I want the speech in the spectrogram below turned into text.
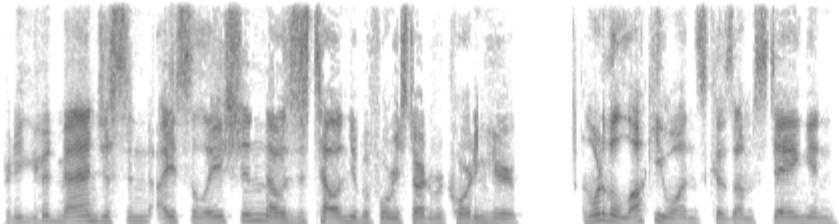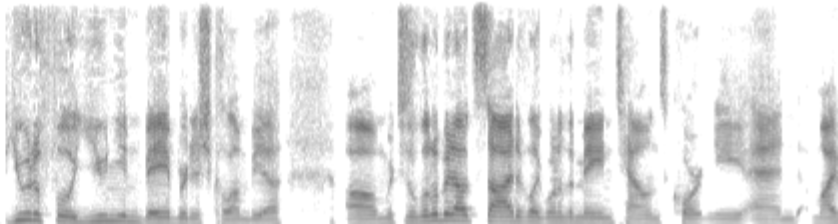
Pretty good, man. Just in isolation. I was just telling you before we started recording here. One of the lucky ones because I'm staying in beautiful Union Bay, British Columbia, um, which is a little bit outside of like one of the main towns, Courtenay. And my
